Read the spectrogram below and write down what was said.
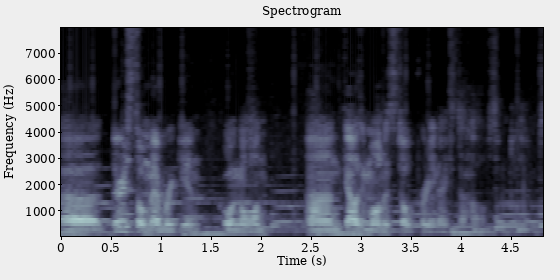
uh, there is still memory gain going on and Gazimon is still pretty nice to have sometimes.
